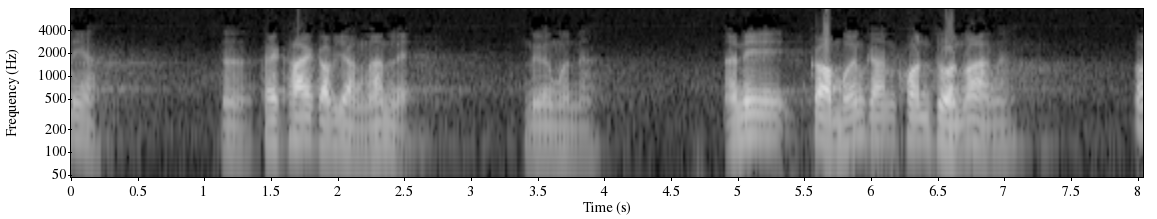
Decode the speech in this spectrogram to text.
เนี่ยคล้ายๆกับอย่างนั้นแหละเรื่องมันนะอันนี้ก็เหมือนกันคนส่วนมากนะก็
